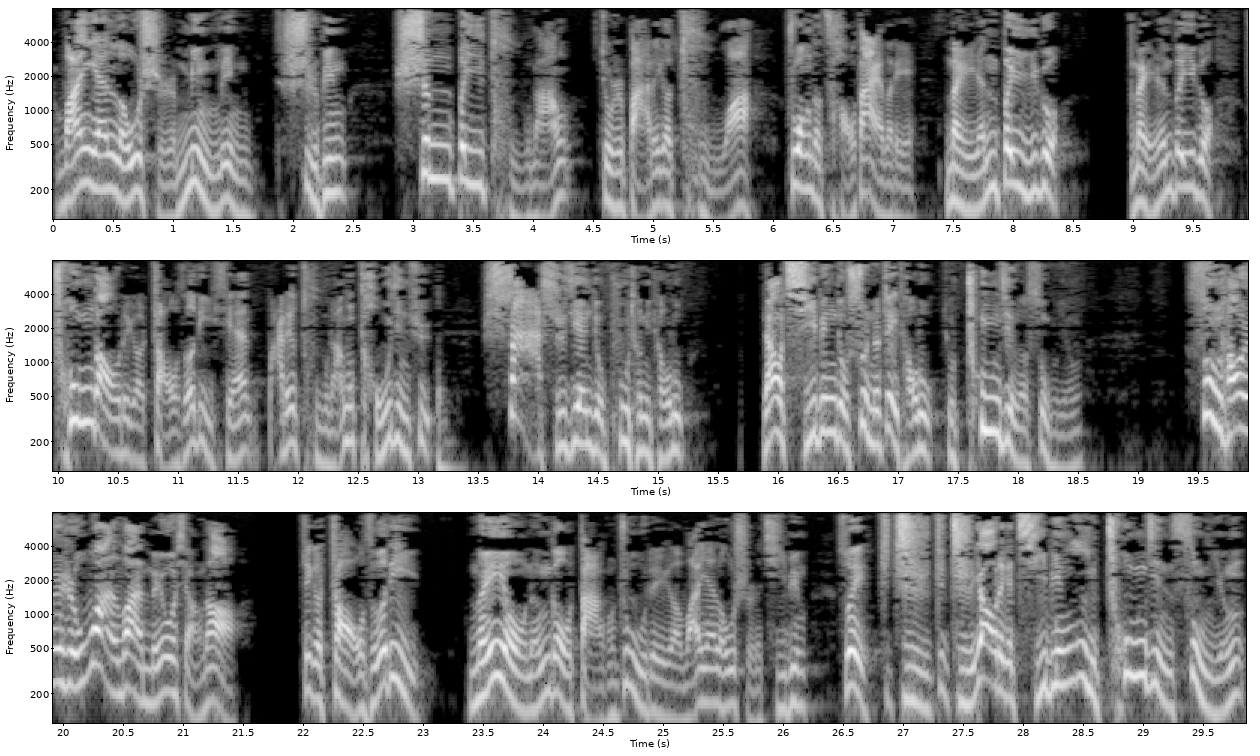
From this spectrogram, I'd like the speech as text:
完颜楼使命令士兵。身背土囊，就是把这个土啊装到草袋子里，每人背一个，每人背一个，冲到这个沼泽地前，把这土囊投进去，霎时间就铺成一条路，然后骑兵就顺着这条路就冲进了宋营。宋朝人是万万没有想到，这个沼泽地没有能够挡住这个完颜楼使的骑兵，所以只只只要这个骑兵一冲进宋营。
